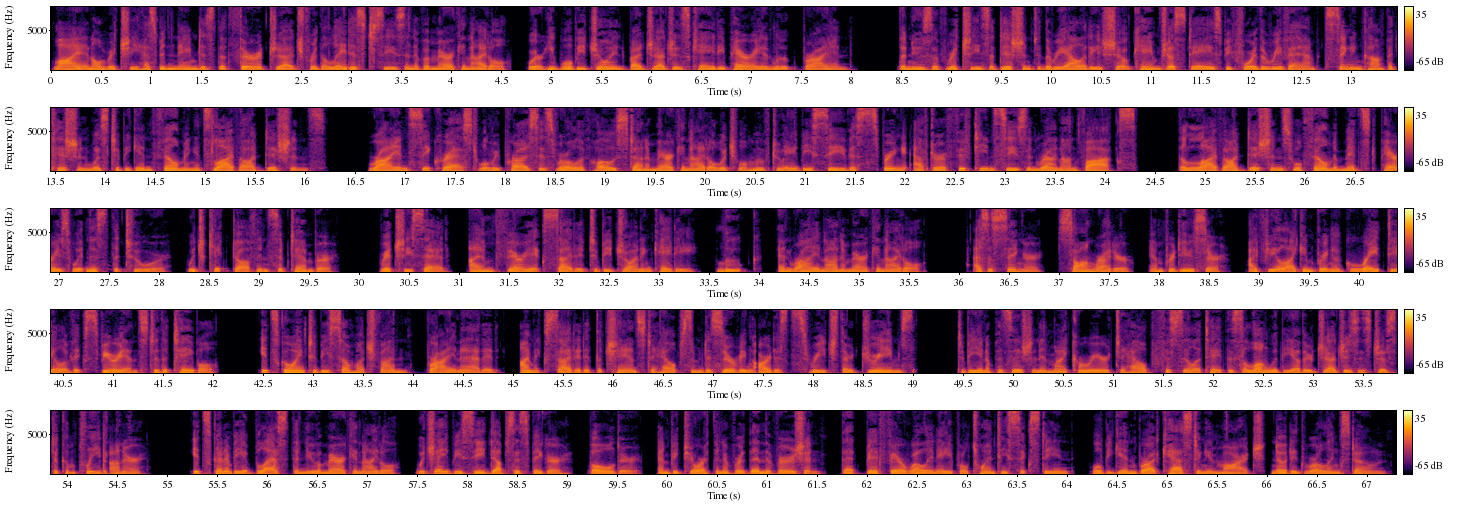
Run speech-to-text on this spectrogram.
Lionel Richie has been named as the third judge for the latest season of American Idol, where he will be joined by judges Katy Perry and Luke Bryan. The news of Richie's addition to the reality show came just days before the revamped singing competition was to begin filming its live auditions. Ryan Seacrest will reprise his role of host on American Idol which will move to ABC this spring after a 15-season run on Fox. The live auditions will film amidst Perry's Witness the Tour, which kicked off in September. Richie said, I am very excited to be joining Katy, Luke, and Ryan on American Idol. As a singer, songwriter, and producer, I feel I can bring a great deal of experience to the table. It's going to be so much fun, Bryan added. I'm excited at the chance to help some deserving artists reach their dreams. To be in a position in my career to help facilitate this along with the other judges is just a complete honor. It's gonna be a blast the new American Idol, which ABC dubs as bigger, bolder, and betorthanaver than the version that bid farewell in April 2016, will begin broadcasting in March, noted Rolling Stone.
